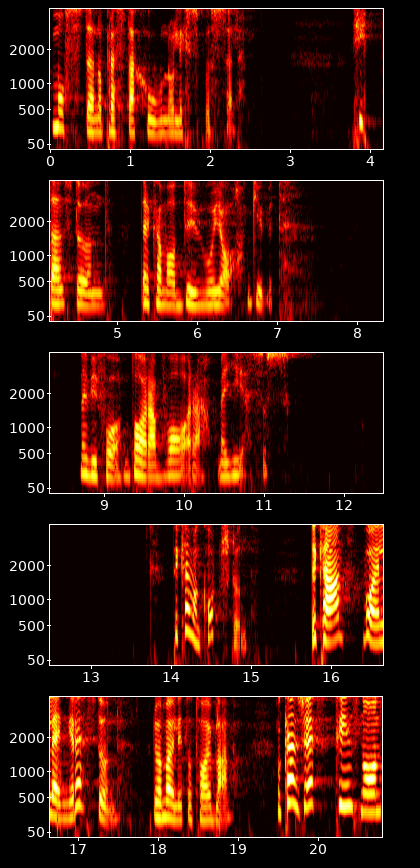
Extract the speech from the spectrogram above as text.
måsten och prestation och livspussel. Hitta en stund där det kan vara du och jag, Gud. När vi får bara vara med Jesus. Det kan vara en kort stund. Det kan vara en längre stund du har möjlighet att ta ibland. Och kanske finns någon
